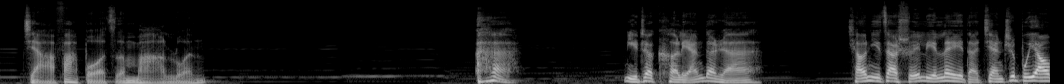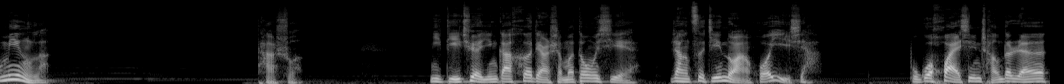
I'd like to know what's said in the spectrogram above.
“假发跛子马伦”。你这可怜的人，瞧你在水里累的简直不要命了。他说：“你的确应该喝点什么东西，让自己暖和一下。不过坏心肠的人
